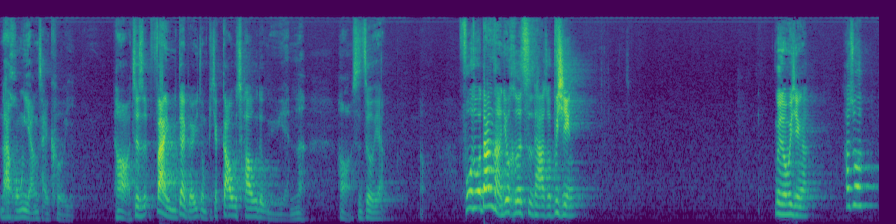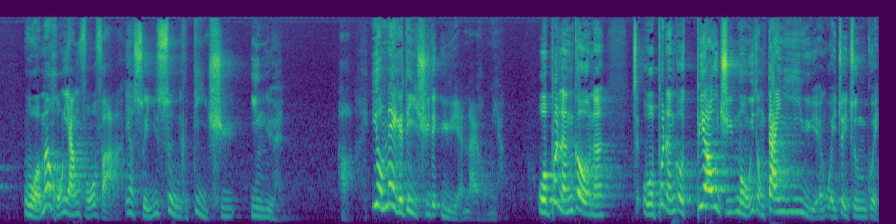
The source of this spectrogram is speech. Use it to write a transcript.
来弘扬才可以。啊，这是梵语代表一种比较高超的语言了。好，是这样。”佛陀当场就呵斥他说：“不行，为什么不行啊？”他说：“我们弘扬佛法要随顺那个地区因缘，好用那个地区的语言来弘扬。我不能够呢，我不能够标举某一种单一语言为最尊贵。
